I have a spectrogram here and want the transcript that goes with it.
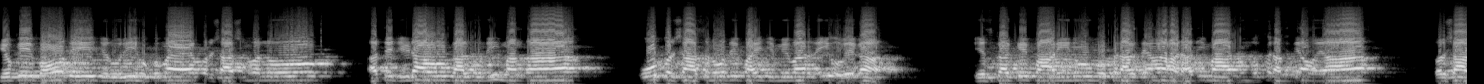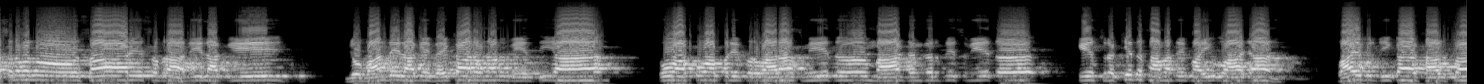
ਕਿਉਂਕਿ ਬਹੁਤ ਹੀ ਜ਼ਰੂਰੀ ਹੁਕਮ ਹੈ ਪ੍ਰਸ਼ਾਸਨ ਵੱਲੋਂ ਅਤੇ ਜਿਹੜਾ ਉਹ ਗੱਲ ਨੂੰ ਨਹੀਂ ਮੰਨਦਾ, ਉਹ ਪ੍ਰਸ਼ਾਸਨ ਉਹਦੇ ਭਾਈ ਜ਼ਿੰਮੇਵਾਰ ਨਹੀਂ ਹੋਵੇਗਾ। ਇਸ ਕਰਕੇ ਪਾਣੀ ਨੂੰ ਮੁੱਖ ਰੱਖਦਿਆਂ ਹੋਇਆ ਹੜਾ ਦੀ ਮਾਰ ਨੂੰ ਮੁੱਖ ਰੱਖਦਿਆਂ ਹੋਇਆ ਪ੍ਰਸ਼ਾਸਨ ਵੱਲੋਂ ਸਾਰੇ ਸਭਰਾ ਦੇ ਇਲਾਕੇ, ਜੋ ਬੰਦ ਲਾਗੇ ਬੈਕਾਂ ਉਹਨਾਂ ਨੂੰ ਬੇਨਤੀ ਆ, ਉਹ ਆਪੋ ਆਪਣੇ ਪਰਿਵਾਰਾਂ ਸਮੇਤ ਮਾਲ ਡੰਗਰ ਦੇ ਸਮੇਤ ਕਿ ਸੁਰੱਖਿਅਤ ਥਾਵਾਂ ਤੇ ਭਾਈ ਉਹ ਆ ਜਾਣ। ਵਾਹਿਗੁਰੂ ਜੀ ਕਾ ਖਾਲਸਾ,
